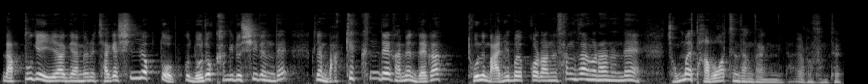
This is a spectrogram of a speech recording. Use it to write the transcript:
나쁘게 이야기하면 자기가 실력도 없고 노력하기도 싫은데 그냥 마켓 큰데 가면 내가 돈을 많이 벌 거라는 상상을 하는데 정말 바보 같은 상상입니다 여러분들.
